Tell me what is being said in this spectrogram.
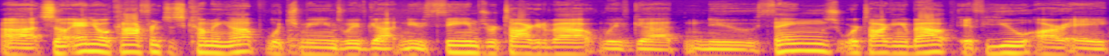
Uh, so annual conference is coming up, which means we've got new themes we're talking about. We've got new things we're talking about. If you are a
